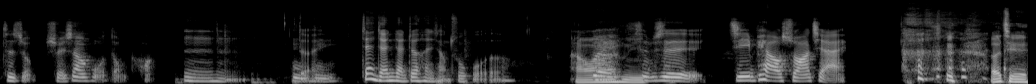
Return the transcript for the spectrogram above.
这种水上活动的话，嗯对，这样讲一讲就很想出国了。好啊，对，是不是机票刷起来？而且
